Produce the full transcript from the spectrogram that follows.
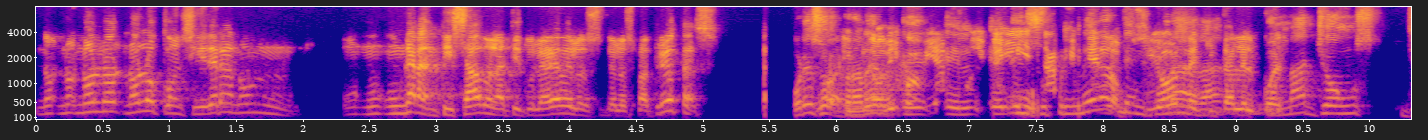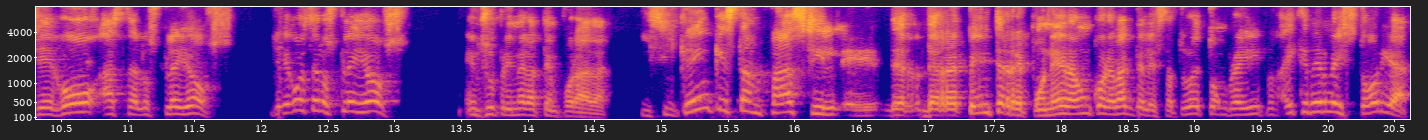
no, no, no, no, no lo consideran un, un, un garantizado en la titularidad de los, de los Patriotas. Por eso, a lo ver, eh, bien, el- el- en su primera la de temporada quitarle el puesto. Mac Jones llegó hasta los playoffs. Llegó hasta los playoffs en su primera temporada. Y si creen que es tan fácil eh, de, de repente reponer a un coreback de la estatura de Tom Brady, pues hay que ver la historia.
